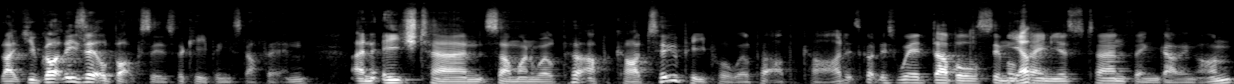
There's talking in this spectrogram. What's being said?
Like you've got these little boxes for keeping stuff in, and each turn someone will put up a card. Two people will put up a card. It's got this weird double simultaneous turn thing going on,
